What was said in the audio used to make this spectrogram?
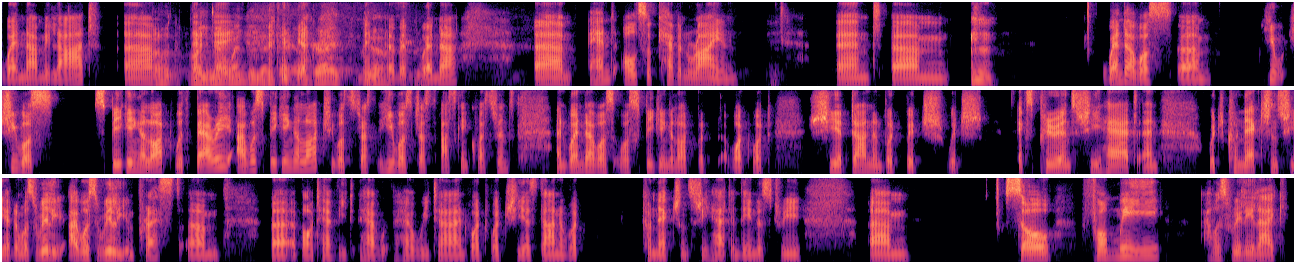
wenda millard um, oh, oh you day. met wenda that day oh yeah. great yeah. i met wenda um, and also kevin ryan and um, wenda was um, he she was speaking a lot with Barry. I was speaking a lot. She was just he was just asking questions, and Wenda was was speaking a lot. But what what she had done and what which which experience she had and which connections she had, and was really I was really impressed um, uh, about her, Vita and what what she has done and what connections she had in the industry. Um, so for me, I was really like,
